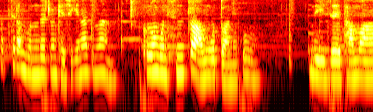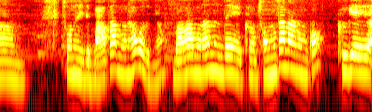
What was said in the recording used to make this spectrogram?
까칠한 분들 좀 계시긴 하지만 그런 건 진짜 아무것도 아니고 근데 이제 다만 저는 이제 마감을 하거든요. 마감을 하는데 그런 정산하는 거 그게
